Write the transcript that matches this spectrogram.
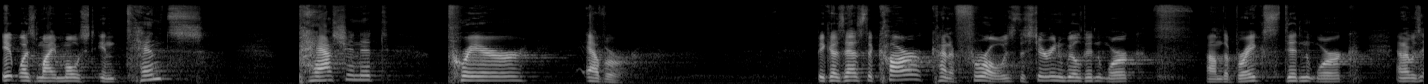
it was my most intense, passionate prayer ever. Because as the car kind of froze, the steering wheel didn't work, um, the brakes didn't work, and I was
